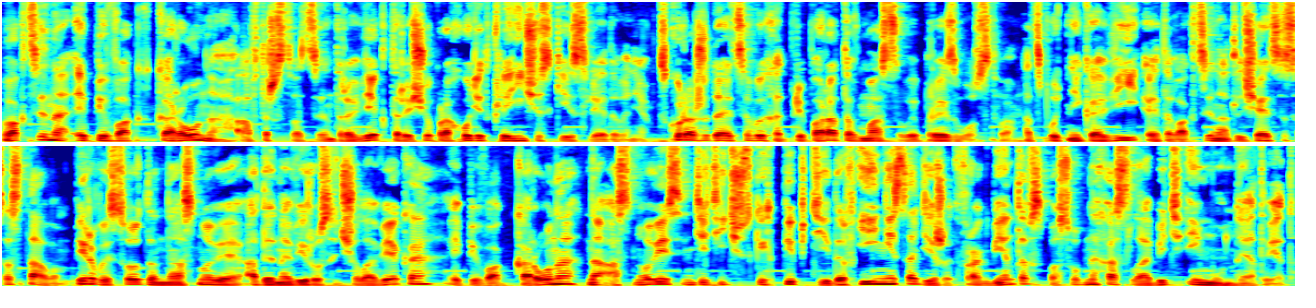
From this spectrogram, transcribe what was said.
Вакцина Эпивак Корона авторства Центра Вектор еще проходит клинические исследования. Скоро ожидается выход препарата в массовое производство. От спутника Ви эта вакцина отличается составом. Первый создан на основе аденовируса человека, Эпивак Корона, на основе синтетических пептидов и не содержит фрагментов, способных ослабить иммунный ответ.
